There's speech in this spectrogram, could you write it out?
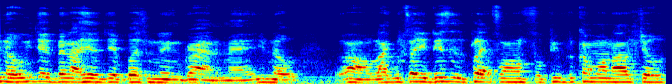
know we just been out here just busting and grinding, man. You know, um, like we say, this is a platform for people to come on our show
